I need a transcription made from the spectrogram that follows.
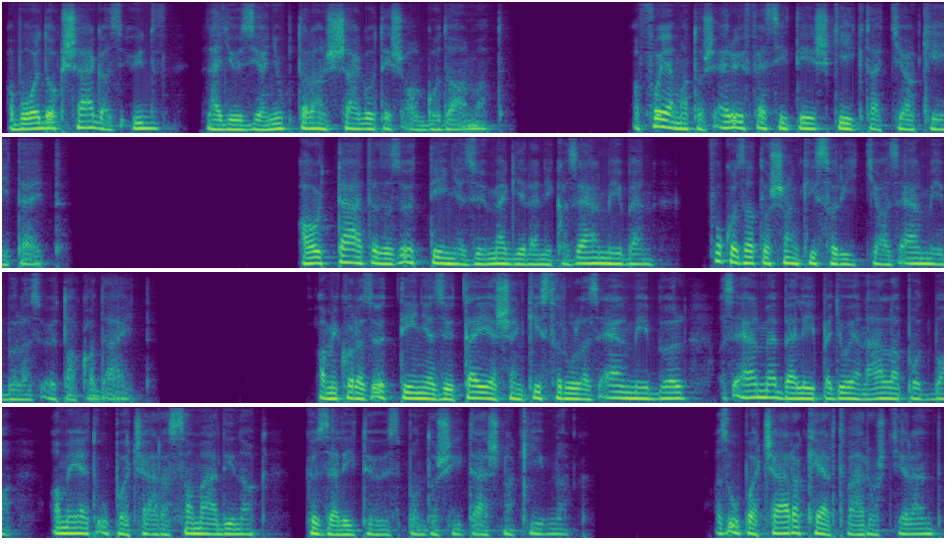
A boldogság, az üdv legyőzi a nyugtalanságot és aggodalmat. A folyamatos erőfeszítés kiiktatja a kételyt. Ahogy tehát ez az öt tényező megjelenik az elmében, fokozatosan kiszorítja az elméből az öt akadályt. Amikor az öt tényező teljesen kiszorul az elméből, az elme belép egy olyan állapotba, amelyet upacsára szamádinak, közelítő összpontosításnak hívnak. Az upacsára kertvárost jelent,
